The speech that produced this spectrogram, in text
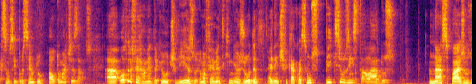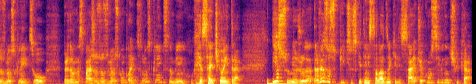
que são 100% automatizados. A outra ferramenta que eu utilizo é uma ferramenta que me ajuda a identificar quais são os pixels instalados nas páginas dos meus clientes, ou, perdão, nas páginas dos meus concorrentes, nos clientes também, qualquer site que eu entrar. Isso me ajuda, através dos pixels que tem instalados naquele site, eu consigo identificar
